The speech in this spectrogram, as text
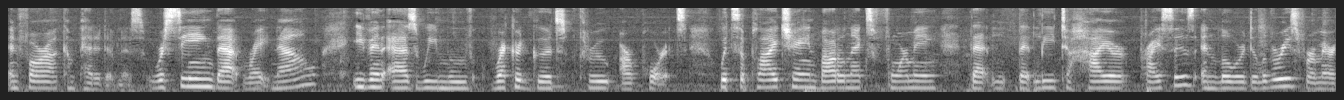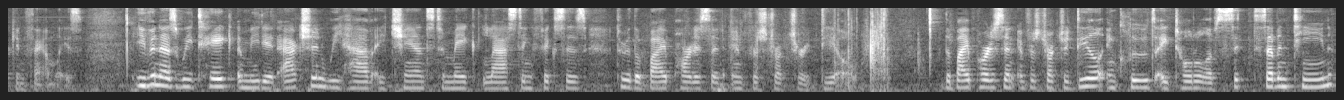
and for our competitiveness. We're seeing that right now, even as we move record goods through our ports, with supply chain bottlenecks forming that, that lead to higher prices and lower deliveries for American families. Even as we take immediate action, we have a chance to make lasting fixes through the bipartisan infrastructure deal. The bipartisan infrastructure deal includes a total of $17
